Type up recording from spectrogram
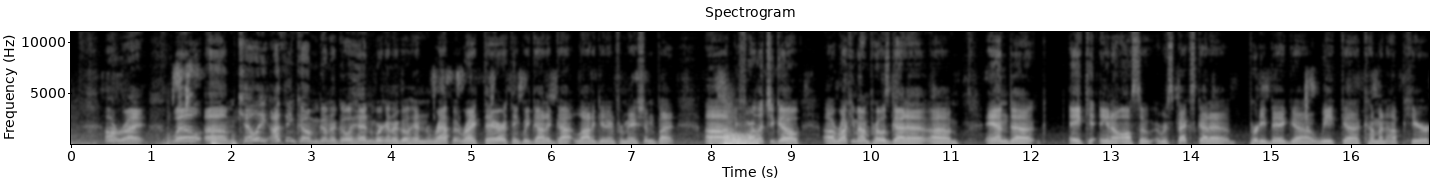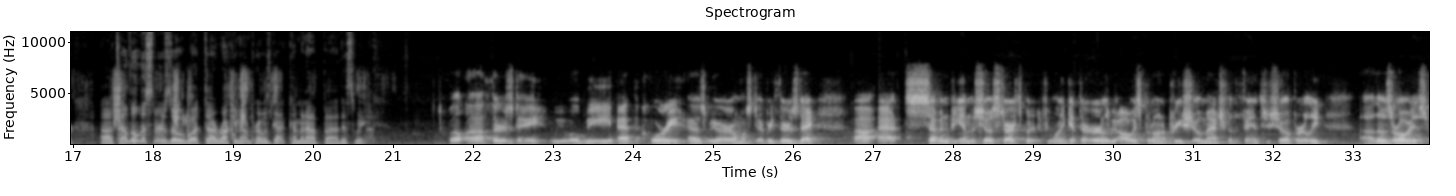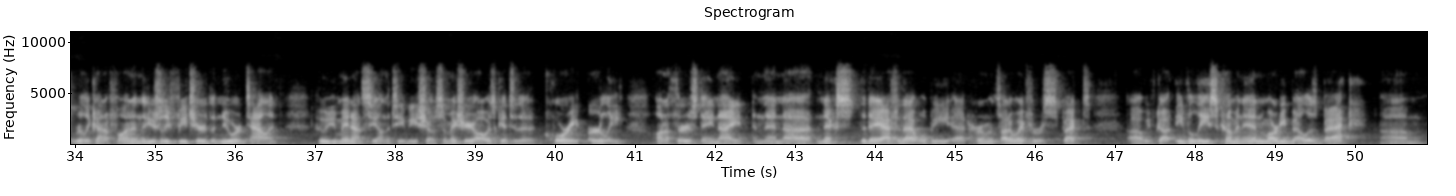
All right. Well, um, Kelly, I think I'm gonna go ahead and we're gonna go ahead and wrap it right there. I think we got a got a lot of good information. But uh, before I let you go, uh, Rocky Mountain Pro's got a um, and uh, a you know also Respect's got a pretty big uh, week uh, coming up here. Uh, tell the listeners though what Rocky Mountain Pro's got coming up this week. Well, Thursday we will be at the quarry as we are almost every Thursday. Uh, at 7 p.m. the show starts, but if you want to get there early, we always put on a pre-show match for the fans who show up early. Uh, those are always really kind of fun, and they usually feature the newer talent who you may not see on the TV show. So make sure you always get to the quarry early on a Thursday night, and then uh, next the day after that we'll be at Herman's Hideaway for Respect. Uh, we've got Ivelisse coming in. Marti Belle is back. Um,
